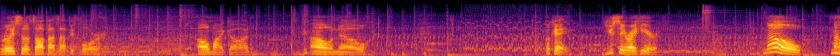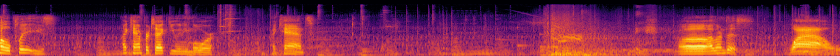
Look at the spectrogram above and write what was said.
Really should have thought about that before. Oh my god. Oh no. Okay, you stay right here. No! No, please. I can't protect you anymore. I can't. Uh, I learned this. Wow.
